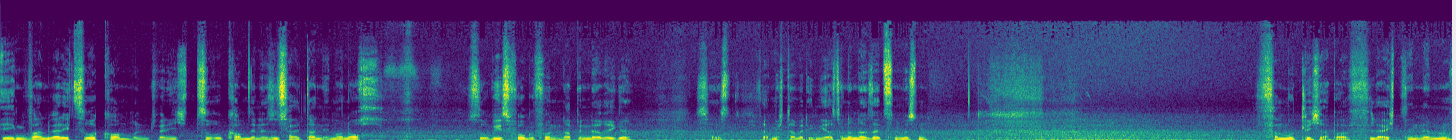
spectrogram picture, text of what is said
irgendwann werde ich zurückkommen und wenn ich zurückkomme, dann ist es halt dann immer noch so, wie ich es vorgefunden habe in der Regel. Das heißt, ich werde mich damit irgendwie auseinandersetzen müssen. Vermutlich aber vielleicht in einem,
